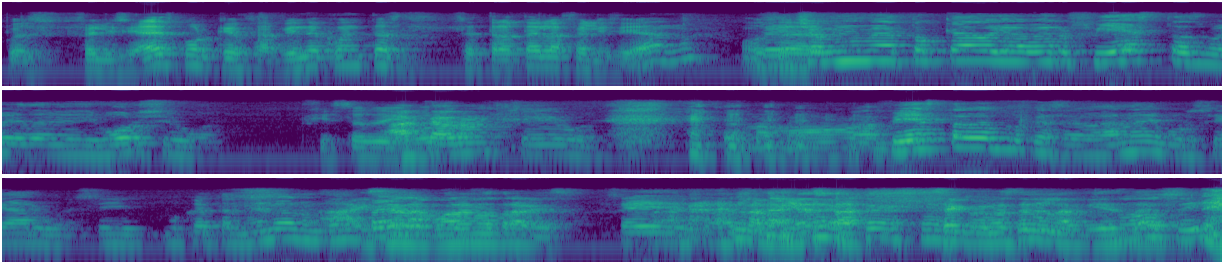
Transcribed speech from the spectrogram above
pues felicidades porque a fin de cuentas se trata de la felicidad, ¿no? O de sea, hecho, a mí me ha tocado ya ver fiestas, güey, de divorcio, güey. Fiestas de Ah, cabrón. Sí, güey. Seas mamón. La fiesta, güey, porque se van a divorciar, güey. Sí, porque terminan en un buen Ay, se pedo, enamoran pues. otra vez. Sí, en la fiesta. Se conocen en la fiesta. No, sí, güey,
